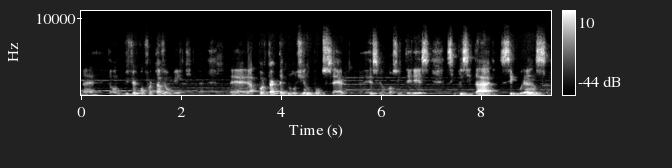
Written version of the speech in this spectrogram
né? Então, viver confortavelmente. Né? é, aportar tecnologia no ponto certo. Né? Esse é o nosso interesse: simplicidade, segurança,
